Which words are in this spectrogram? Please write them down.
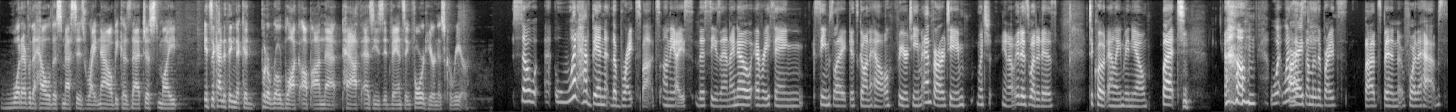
whatever the hell this mess is right now, because that just might. It's the kind of thing that could put a roadblock up on that path as he's advancing forward here in his career. So, uh, what have been the bright spots on the ice this season? I know everything seems like it's gone to hell for your team and for our team, which, you know, it is what it is, to quote Alain Vigneault. But um, what, what have some of the bright spots been for the Habs?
